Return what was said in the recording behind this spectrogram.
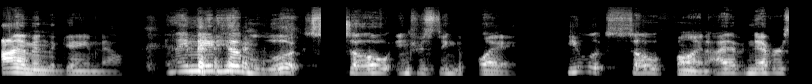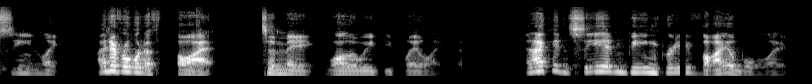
I'm in the game now." And they made him look so interesting to play. He looks so fun. I have never seen like I never would have thought to make Waluigi play like that, and I could see him being pretty viable. Like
